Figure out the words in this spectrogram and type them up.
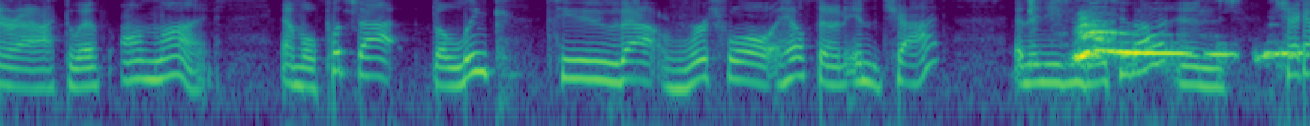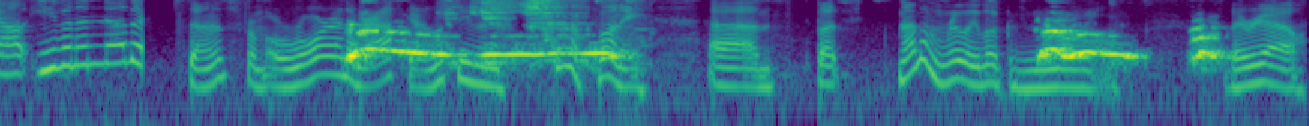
interact with online. And we'll put that the link to that virtual hailstone in the chat. And then you can go to that and check out even another stones from Aurora, Nebraska. Looks even kind of funny. Um, but none of them really look normal. So there we go.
